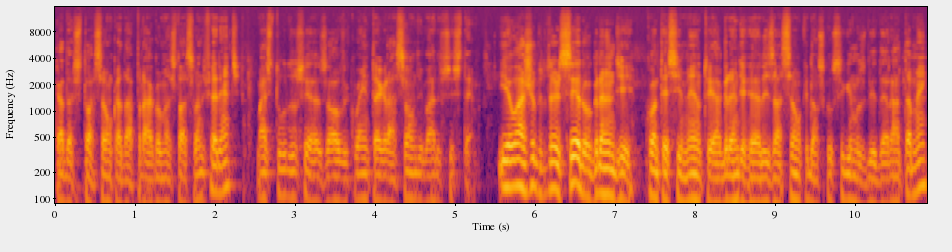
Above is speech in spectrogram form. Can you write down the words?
Cada situação, cada praga é uma situação diferente, mas tudo se resolve com a integração de vários sistemas. E eu acho que o terceiro grande acontecimento e a grande realização que nós conseguimos liderar também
